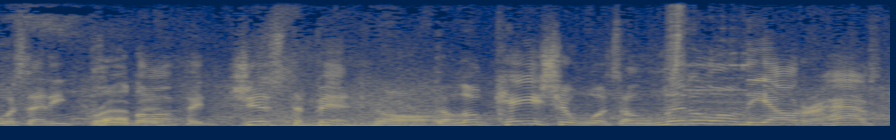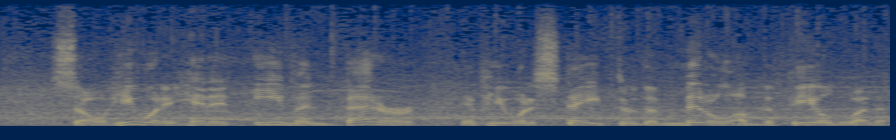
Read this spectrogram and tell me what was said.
was that he pulled off it just a bit. The location was a little on the outer half, so he would have hit it even better if he would have stayed through the middle of the field with it.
